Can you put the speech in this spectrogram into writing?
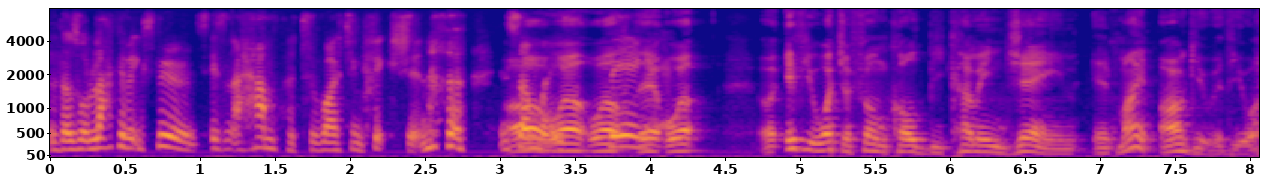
there's a lack of experience isn't a hamper to writing fiction in some oh, ways. well, well, yeah, well, if you watch a film called Becoming Jane, it might argue with you.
